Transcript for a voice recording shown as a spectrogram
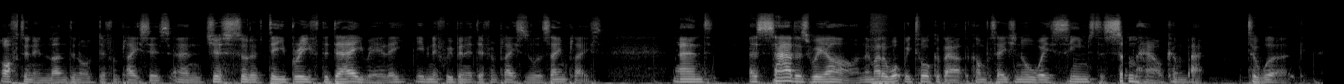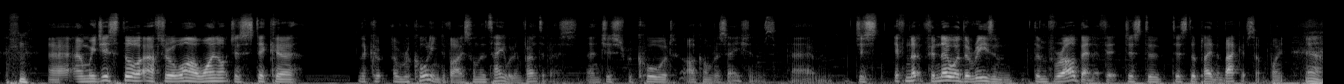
often in London or different places, and just sort of debrief the day. Really, even if we've been at different places or the same place. And as sad as we are, no matter what we talk about, the conversation always seems to somehow come back to work. uh, and we just thought after a while, why not just stick a a recording device on the table in front of us and just record our conversations. Um, just if no, for no other reason than for our benefit, just to just to play them back at some point. Yeah.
